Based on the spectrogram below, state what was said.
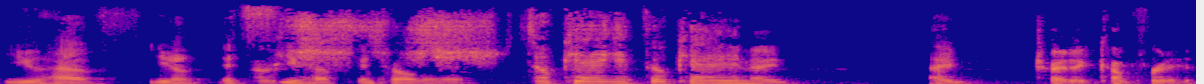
you have you don't it's you have control of it. It's okay. It's okay. And I, I try to comfort it.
